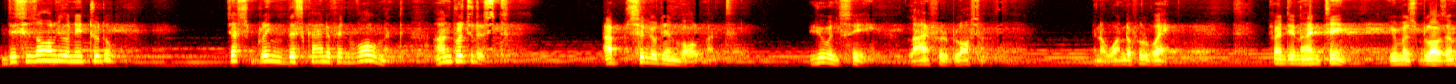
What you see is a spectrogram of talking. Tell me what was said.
This is all you need to do. Just bring this kind of involvement, unprejudiced, absolute involvement. You will see life will blossom in a wonderful way. 2019, you must blossom.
